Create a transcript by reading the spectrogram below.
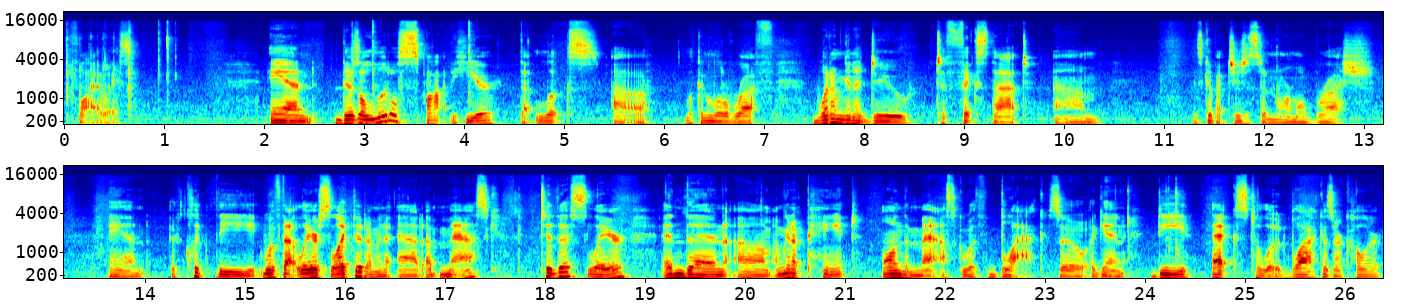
flyaways. And there's a little spot here that looks uh, looking a little rough what I'm gonna do to fix that um, Let's go back to just a normal brush and click the, with that layer selected, I'm going to add a mask to this layer and then um, I'm going to paint on the mask with black. So again, DX to load black as our color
